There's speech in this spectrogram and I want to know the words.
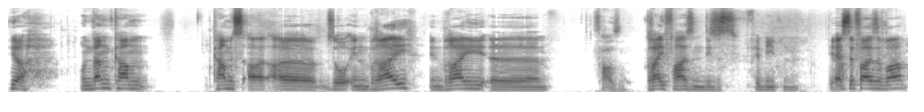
Ja, und dann kam, kam es äh, äh, so in drei, in drei, äh, Phasen. drei Phasen dieses Verbieten. Die erste Phase war,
